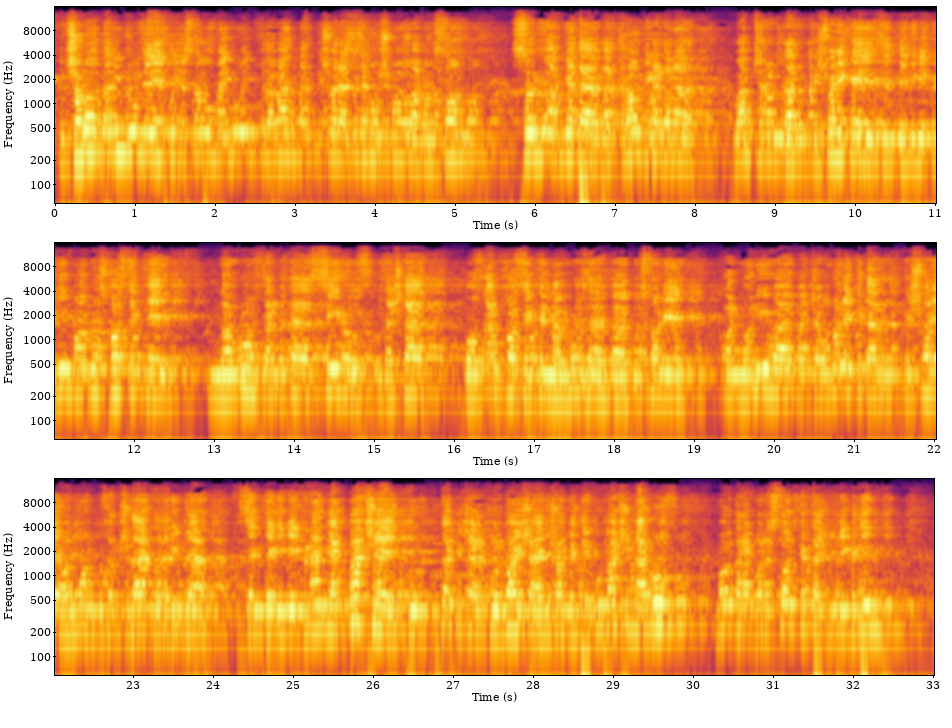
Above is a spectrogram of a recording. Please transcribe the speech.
انشالله در این روز خجسته و میمون خداوند در کشور عزیز ما و شما و افغانستان صلح امنیت برقرار بگردانه و همچنان در کشوری که زندگی می‌کنیم ما امروز خواستیم که نوروز البته سه روز گذشته باز هم خواستیم که نوروز به دوستان آلمانی و به جوانانی که در کشور آلمان بزرگ شدن و در اینجا زندگی می‌کنند یک بخش کوتاهش نشان بده او بخش نوروز. ما در افغانستان که تجربه می‌کنیم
